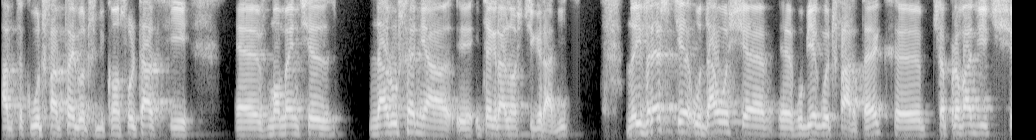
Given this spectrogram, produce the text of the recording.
artykułu czwartego, czyli konsultacji e, w momencie naruszenia e, integralności granic. No i wreszcie udało się e, w ubiegły czwartek e, przeprowadzić,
